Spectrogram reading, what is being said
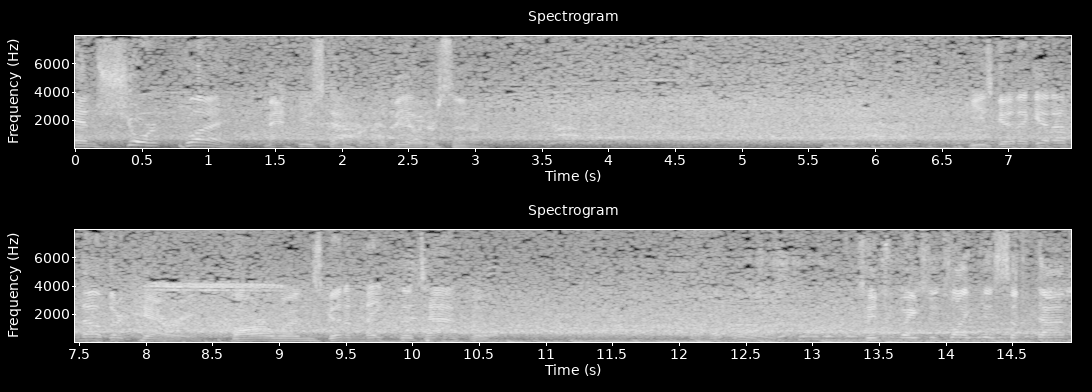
and short play. Matthew Stafford will be under center. He's going to get another carry. Barwin's going to make the tackle. Situations like this sometimes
